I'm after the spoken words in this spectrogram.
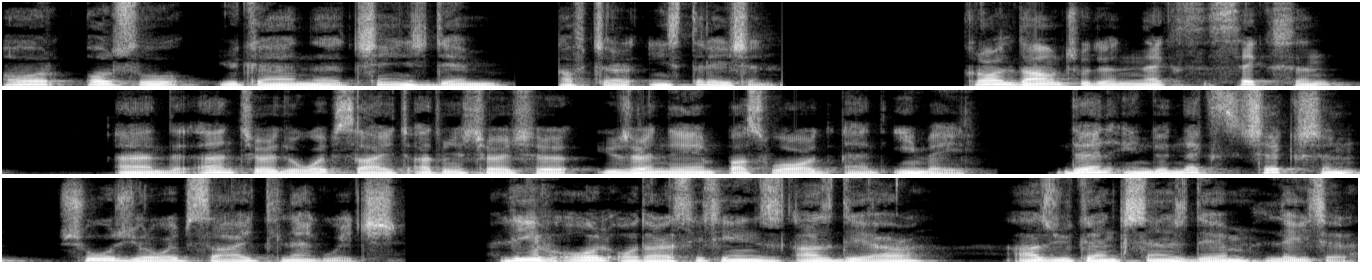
or also you can change them after installation. Scroll down to the next section and enter the website administrator username, password and email. Then in the next section, choose your website language. Leave all other settings as they are, as you can change them later.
